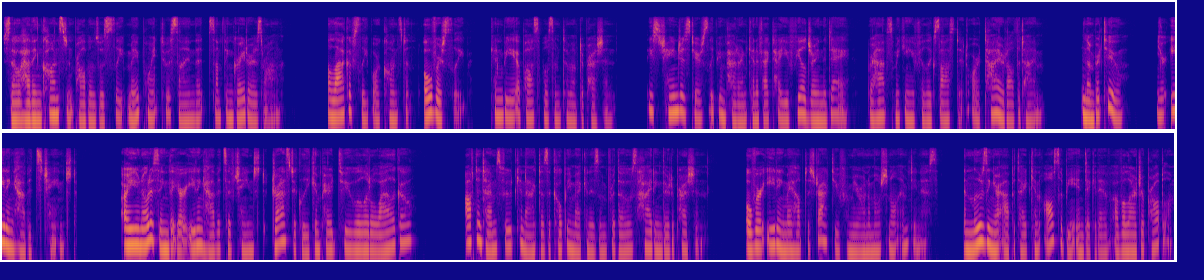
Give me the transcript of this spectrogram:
So having constant problems with sleep may point to a sign that something greater is wrong. A lack of sleep or constant oversleep can be a possible symptom of depression. These changes to your sleeping pattern can affect how you feel during the day, perhaps making you feel exhausted or tired all the time. Number two, your eating habits changed. Are you noticing that your eating habits have changed drastically compared to a little while ago? Oftentimes, food can act as a coping mechanism for those hiding their depression. Overeating may help distract you from your own emotional emptiness, and losing your appetite can also be indicative of a larger problem.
